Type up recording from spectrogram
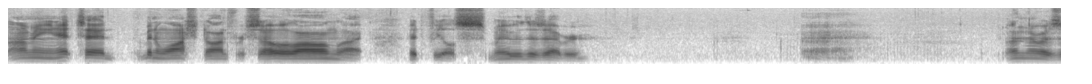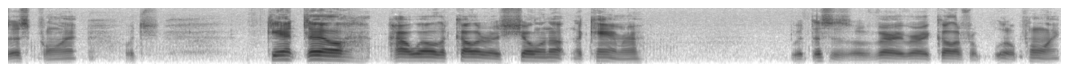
I mean, it's had been washed on for so long, like it feels smooth as ever. Uh, then there was this point which can't tell how well the color is showing up in the camera but this is a very very colorful little point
